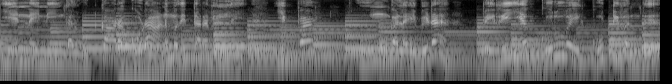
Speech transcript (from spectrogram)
என்னை நீங்கள் உட்கார கூட அனுமதி தரவில்லை. இப்ப உங்களை விட பெரிய குருவை கூட்டி வந்து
